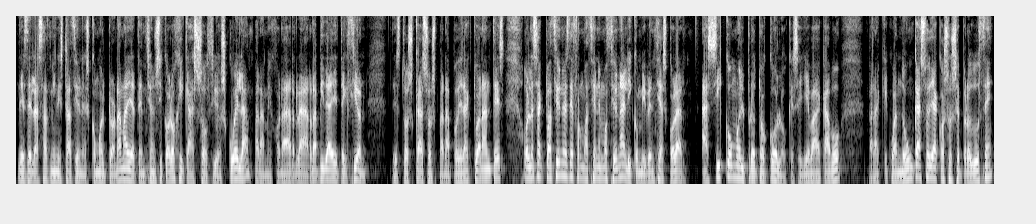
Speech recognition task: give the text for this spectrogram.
desde las administraciones, como el programa de atención psicológica Socioescuela, para mejorar la rápida detección de estos casos para poder actuar antes, o las actuaciones de formación emocional y convivencia escolar, así como el protocolo que se lleva a cabo para que cuando un caso de acoso se produce,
